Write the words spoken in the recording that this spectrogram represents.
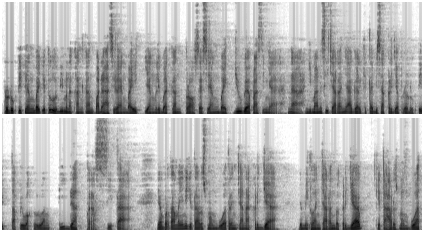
Produktif yang baik itu lebih menekankan pada hasil yang baik yang melibatkan proses yang baik juga pastinya. Nah, gimana sih caranya agar kita bisa kerja produktif tapi waktu luang tidak tersita? Yang pertama ini kita harus membuat rencana kerja. Demi kelancaran bekerja, kita harus membuat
